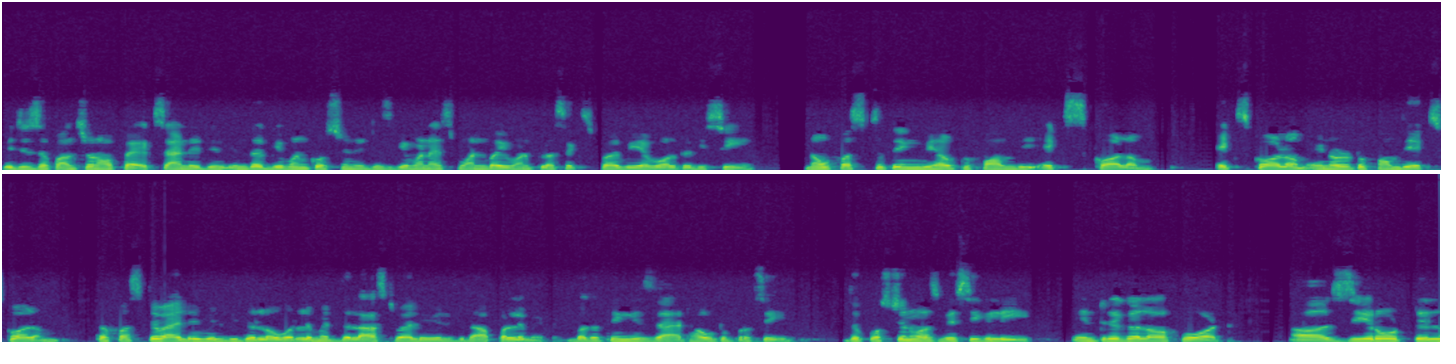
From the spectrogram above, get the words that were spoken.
which is a function of x. And in, in the given question it is given as 1 by 1 plus x square we have already seen. Now first thing we have to form the x column. X column in order to form the x column the first value will be the lower limit the last value will be the upper limit. But the thing is that how to proceed? The question was basically integral of what? Uh, 0 till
